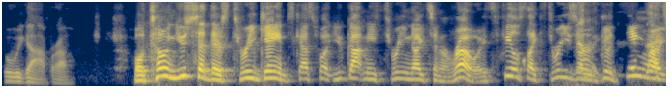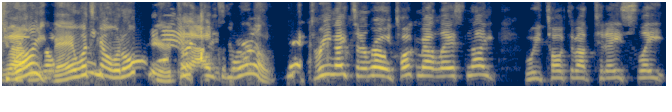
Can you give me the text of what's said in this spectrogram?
Who we got, bro? Well, Tone, you said there's three games. Guess what? You got me three nights in a row. It feels like threes are a good thing right now. right, man. What's going on here? Yeah, three nights in a row. Yeah, three nights in a row. We talked about last night. We talked about today's slate.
